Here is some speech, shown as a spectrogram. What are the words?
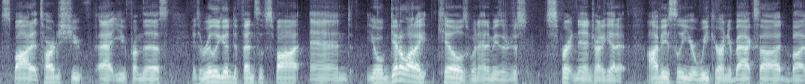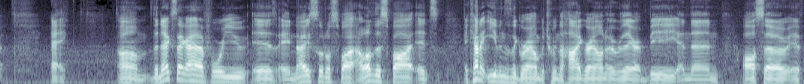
spot. It's hard to shoot at you from this. It's a really good defensive spot, and you'll get a lot of kills when enemies are just sprinting in trying to get it. Obviously, you're weaker on your backside, but hey. Um, the next thing I have for you is a nice little spot. I love this spot. It's It kind of evens the ground between the high ground over there at B, and then also if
